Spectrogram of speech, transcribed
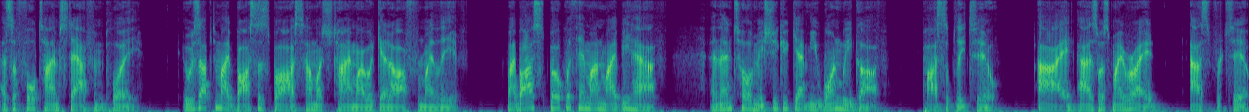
as a full time staff employee. It was up to my boss's boss how much time I would get off for my leave. My boss spoke with him on my behalf and then told me she could get me one week off, possibly two. I, as was my right, asked for two.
